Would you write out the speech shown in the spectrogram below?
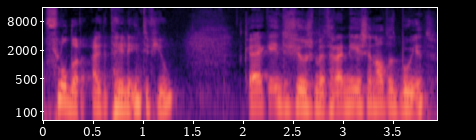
flodder uit het hele interview. Kijk, interviews met Reinier zijn altijd boeiend.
